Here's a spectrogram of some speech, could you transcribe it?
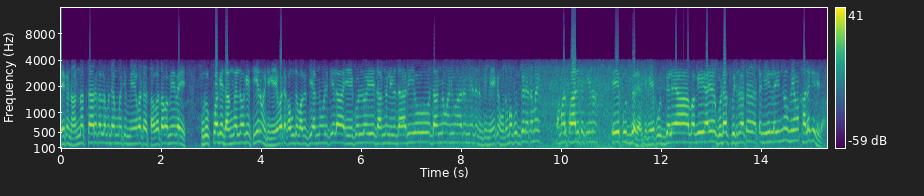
ඒක නන්නත්තර කළම දැම්ම ඉතින් මේවට තව තව මේ වෙයි පුරුක් වගේ දන්වැල් වගේ තියෙනවා. ඉතින් ඒවට කවුද වග කියන්න ඕන කියලා ඒගොල්ලෝ ඒ දන්න නිලධාරියෝ දන්නව අනිවාර්යෙන් නේද? ඉතින් මේකේ හොඳම පුද්ගලයා තමයි කමල් පාලිත කියන ඒ පුද්ගලයා. ඉතින් මේ පුද්ගලයා වගේ අය ගොඩක් පිටරටට ගිහිල්ලා ඉන්නවා මේවා කලකිරිලා.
